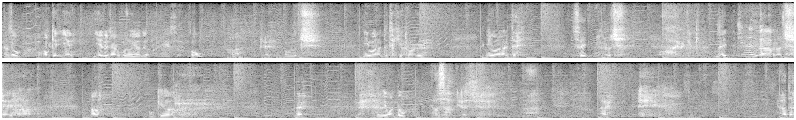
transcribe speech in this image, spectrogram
그래서 어깨 얘 얘를 잘 고정해야 돼요 고정했어 어? 하나 오케이 어, 그렇지. 이완할 때 특히 돌. 이완할 때. 셋. 그렇지. 와 이거 느낌 넷. 찢는다 그렇지. 아. 어깨가. 네. 한 개만 더. 여섯. 네. 여덟.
